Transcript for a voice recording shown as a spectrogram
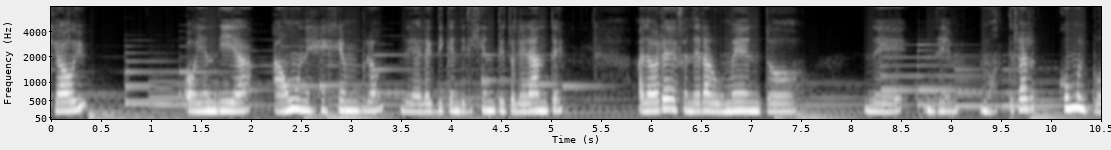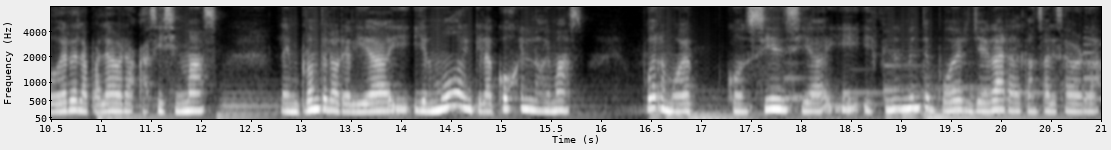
que hoy, hoy en día aún es ejemplo de dialéctica inteligente y tolerante a la hora de defender argumentos, de, mostrar cómo el poder de la palabra, así sin más, la impronta de la realidad y, el modo en que la cogen los demás, puede remover conciencia y finalmente poder llegar a alcanzar esa verdad.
